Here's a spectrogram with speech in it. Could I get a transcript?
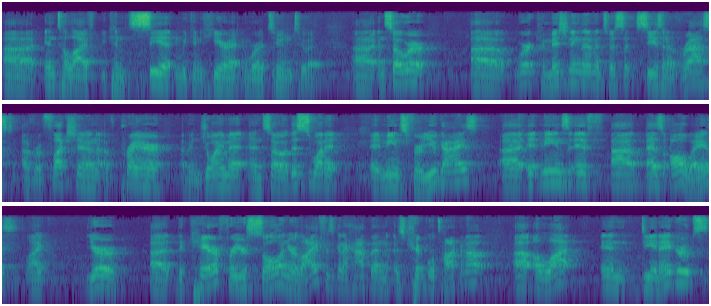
uh, into life, we can see it and we can hear it and we're attuned to it. Uh, and so we're, uh, we're commissioning them into a season of rest, of reflection, of prayer, of enjoyment. And so this is what it, it means for you guys. Uh, it means if, uh, as always, like your uh, the care for your soul and your life is going to happen, as Trip will talk about, uh, a lot in DNA groups,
